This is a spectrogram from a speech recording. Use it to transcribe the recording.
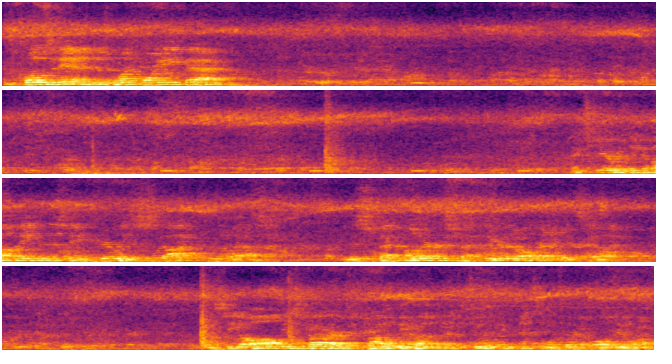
He's closing in, just 1.8 back. Next year, we think about making this a purely stock class. The spec motor, spec gear, all that good stuff. You'll see all these cars probably run within two or three tenths each other all day long.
